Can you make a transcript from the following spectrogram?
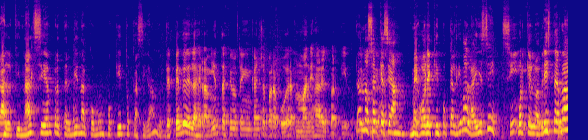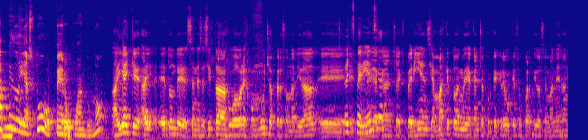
al final siempre termina como un poquito castigando. Depende de las herramientas que uno tenga en cancha para poder manejar el partido. A no ser que sea mejor equipo que el rival, ahí sí. Sí. Porque lo abriste rápido y ya estuvo, pero cuando no. Ahí hay que, hay, es donde se necesita jugadores con mucha personalidad, eh, experiencia. En media cancha, experiencia, más que todo en media cancha, porque creo que esos partidos se manejan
